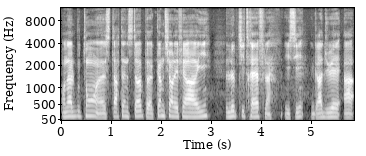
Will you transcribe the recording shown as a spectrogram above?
On a le bouton euh, Start and Stop euh, comme sur les Ferrari. Le petit trèfle ici, gradué à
